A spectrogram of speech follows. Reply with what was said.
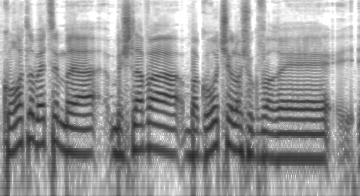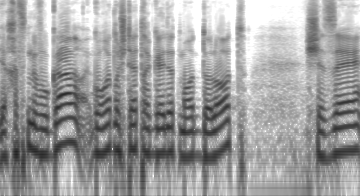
קורות לו בעצם בשלב הבגרות שלו, שהוא כבר יחסית מבוגר, קורות לו שתי טרגדיות מאוד גדולות, שזה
